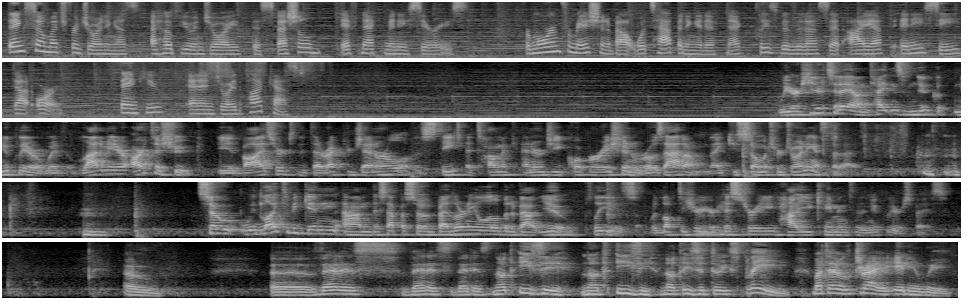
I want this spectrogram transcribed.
Thanks so much for joining us. I hope you enjoy this special IFNEC mini series. For more information about what's happening at IFNEC, please visit us at ifnec.org. Thank you and enjoy the podcast. We are here today on Titans of Nuclear with Vladimir Artisyuk, the advisor to the Director General of the State Atomic Energy Corporation, Rosatom. Thank you so much for joining us today. so, we'd like to begin um, this episode by learning a little bit about you. Please, we'd love to hear your history, how you came into the nuclear space. Oh, uh, that is that is that is not easy not easy not easy to explain but i will try anyway.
